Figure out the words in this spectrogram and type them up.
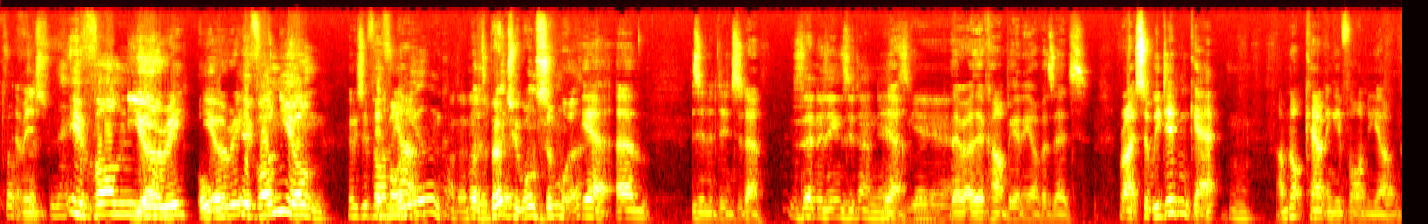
From I mean, first name. Yvonne Young. Yuri. Oh, Yuri. Yvonne Young. Who's Yvonne, Yvonne Young? Young. I don't know. Well, there's about to be one somewhere. Yeah. Um, Zinedine Zidane. Zinedine Zidane. Yeah. Yes. Yeah. There, there can't be any other Zs. Right. So we didn't get. Mm. I'm not counting Yvonne Young.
